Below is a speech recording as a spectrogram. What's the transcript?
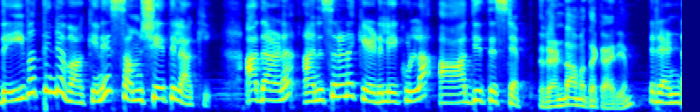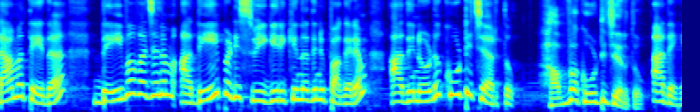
ദൈവത്തിന്റെ വാക്കിനെ സംശയത്തിലാക്കി. അതാണ് അനുസരണക്കേടിലേക്കുള്ള ആദ്യത്തെ സ്റ്റെപ്പ്. രണ്ടാമത്തെ കാര്യം. രണ്ടാമത്തേത് ദൈവവചനം അതേപടി സ്വീകരിക്കുന്നതിന് പകരം അതിനോട് കൂട്ടിച്ചേർത്തു. ഹവ്വ കൂട്ടിച്ചേർത്തു. അതെ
